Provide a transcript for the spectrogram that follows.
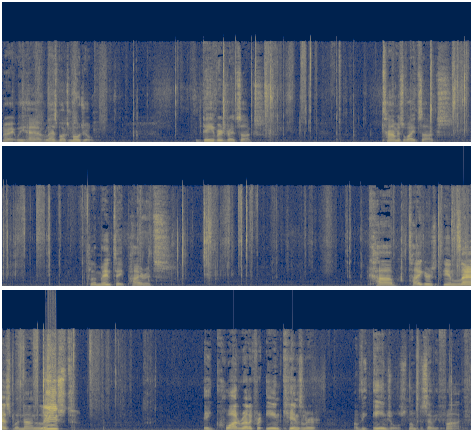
All right, we have Last Box Mojo. Devers Red Sox. Thomas White Sox. Clemente Pirates. Cobb Tigers. And last but not least, a quad relic for Ian Kinsler of the Angels, number to 75.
